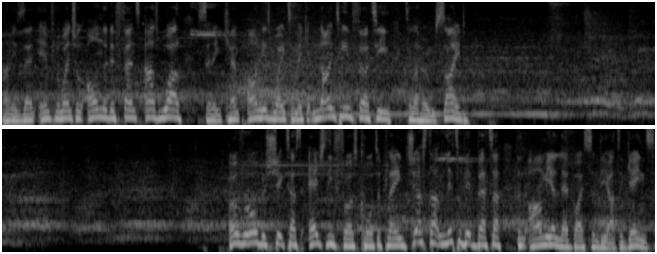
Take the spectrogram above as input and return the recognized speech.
and is then influential on the defence as well, sending Kemp on his way to make it 19-13 to the home side. Overall, Besiktas edged the first quarter playing just that little bit better than Armia led by Sundiata Gaines.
